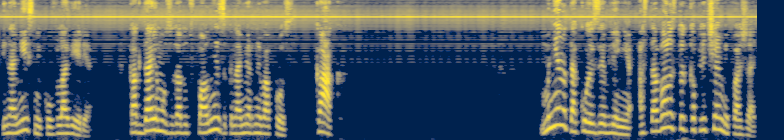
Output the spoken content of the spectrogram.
и наместнику в лавере, когда ему зададут вполне закономерный вопрос как? Мне на такое заявление оставалось только плечами пожать.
